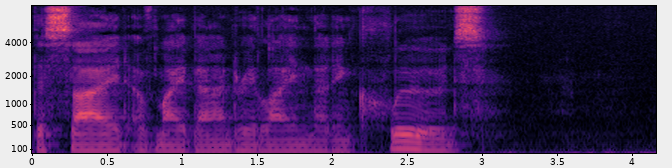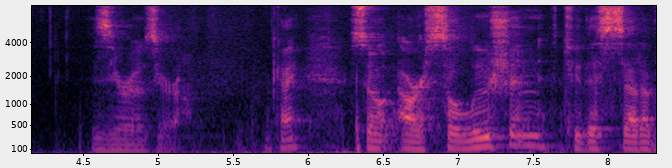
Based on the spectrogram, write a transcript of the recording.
the side of my boundary line that includes 0, 0. Okay, so our solution to this set of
